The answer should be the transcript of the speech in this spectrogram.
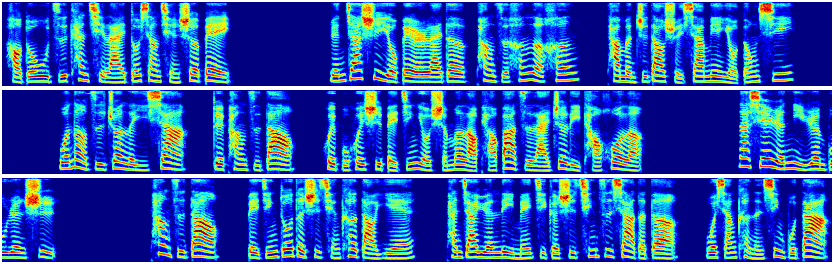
好多物资看起来都像前设备。人家是有备而来的。胖子哼了哼，他们知道水下面有东西。我脑子转了一下，对胖子道：“会不会是北京有什么老瓢把子来这里淘货了？那些人你认不认识？”胖子道：“北京多的是前客倒爷，潘家园里没几个是亲自下的的，我想可能性不大。”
